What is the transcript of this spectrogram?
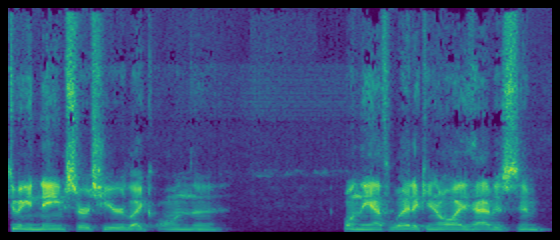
doing a name search here, like on the on the athletic, and all I have is him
